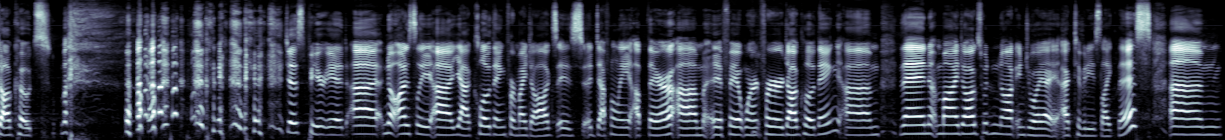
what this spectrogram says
Dog coats. Just period. Uh, no, honestly, uh, yeah, clothing for my dogs is definitely up there. Um, if it weren't for dog clothing, um, then my dogs would not enjoy activities like this. Um,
